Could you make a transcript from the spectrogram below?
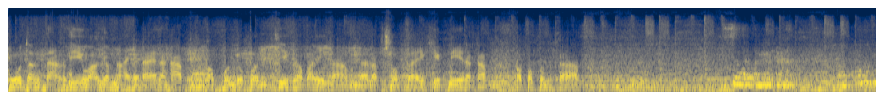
บูธต่างๆ ที่วางจำหน่ายกันได้นะครับ ขอบคุณทุกคนที่เข้ามาติดตามและรับชมในคลิปนี้นะครับ ขอบพระคุณครับ สวัสดีค่ะ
